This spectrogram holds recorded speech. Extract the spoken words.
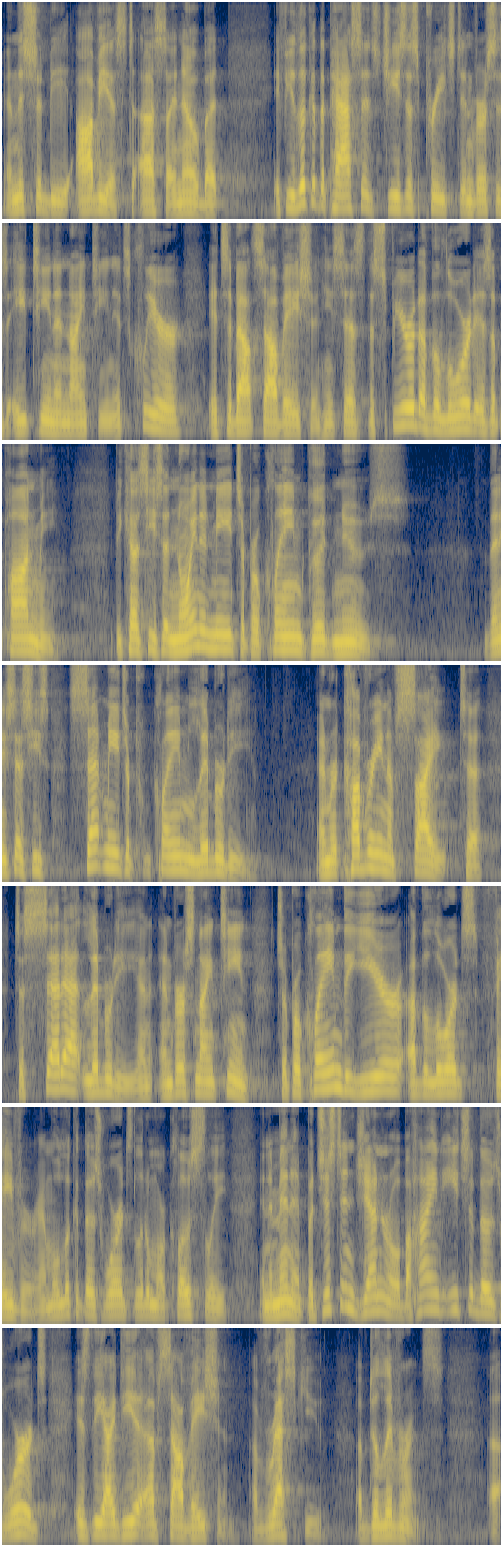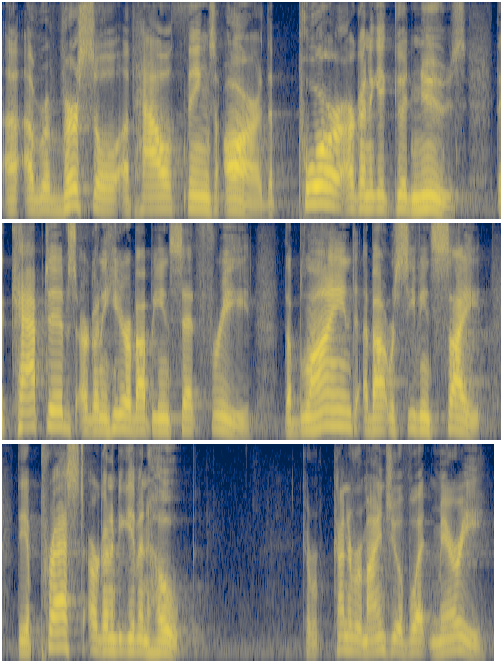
And this should be obvious to us, I know, but if you look at the passage Jesus preached in verses 18 and 19, it's clear it's about salvation. He says, The Spirit of the Lord is upon me because he's anointed me to proclaim good news. Then he says, He's sent me to proclaim liberty and recovering of sight, to, to set at liberty. And, and verse 19, to proclaim the year of the Lord's favor. And we'll look at those words a little more closely in a minute. But just in general, behind each of those words is the idea of salvation, of rescue, of deliverance, a, a reversal of how things are. The poor are going to get good news, the captives are going to hear about being set free, the blind about receiving sight, the oppressed are going to be given hope. Kind of reminds you of what Mary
